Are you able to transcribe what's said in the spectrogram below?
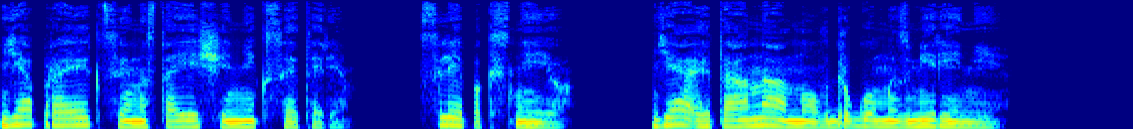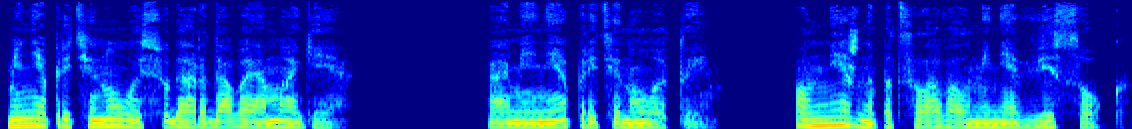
Я проекция настоящей Ник Сеттери. Слепок с нее. Я — это она, но в другом измерении. Меня притянула сюда родовая магия. А меня притянула ты. Он нежно поцеловал меня в висок.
